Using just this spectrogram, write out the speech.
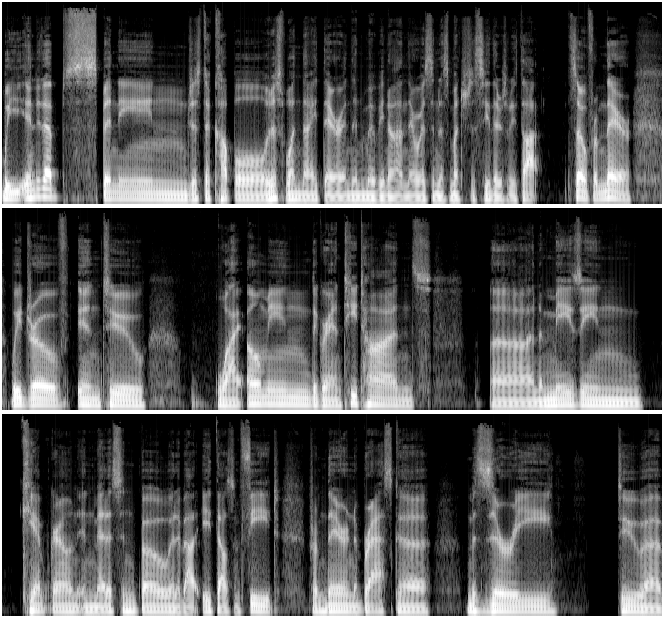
We ended up spending just a couple, just one night there and then moving on. There wasn't as much to see there as we thought. So from there, we drove into Wyoming, the Grand Tetons, uh, an amazing campground in Medicine Bow at about 8,000 feet. From there, Nebraska, Missouri to uh,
